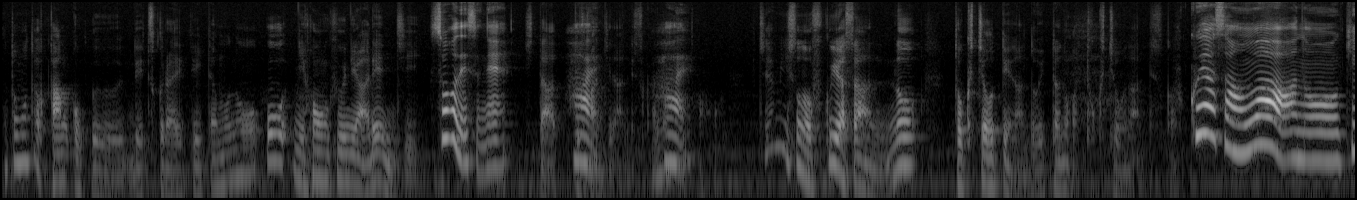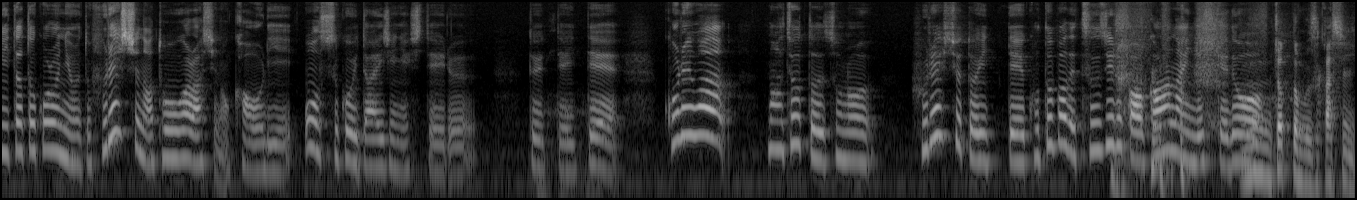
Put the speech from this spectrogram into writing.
もともとは韓国で作られていたものを日本風にアレンジそうですね。したって感じなんですかね。はい。はいちなみにその福屋さんの特徴っていうのはどういったのが特徴なんですか？福屋さんはあの聞いたところによるとフレッシュな唐辛子の香りをすごい大事にしていると言っていてこれはまあちょっとそのフレッシュと言って言葉で通じるかわからないんですけど、うん、ちょっと難しい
